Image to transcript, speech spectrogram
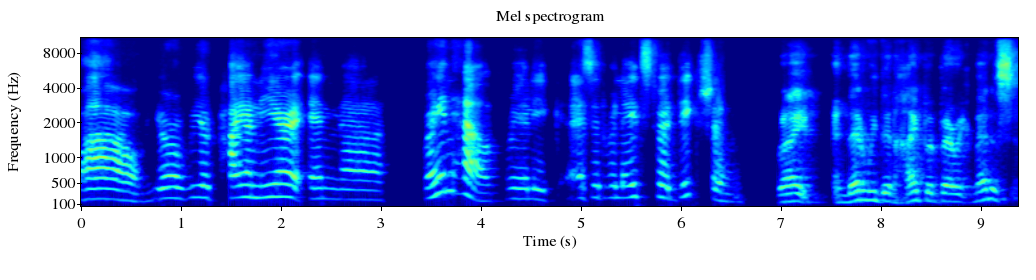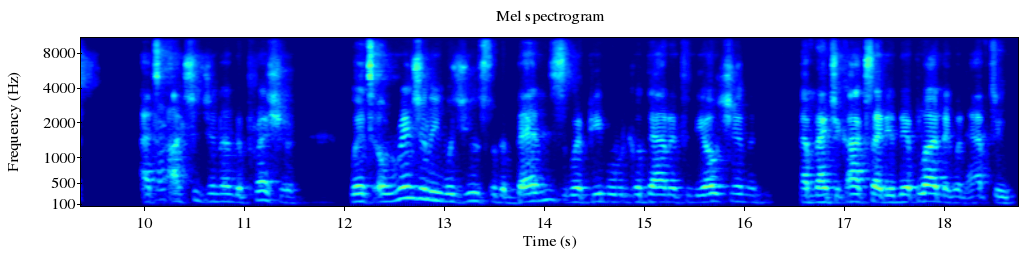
Wow, you're a real pioneer in uh, brain health, really, as it relates to addiction. Right. And then we did hyperbaric medicine. That's yes. oxygen under pressure, which originally was used for the bends, where people would go down into the ocean and have nitric oxide in their blood. They would have to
